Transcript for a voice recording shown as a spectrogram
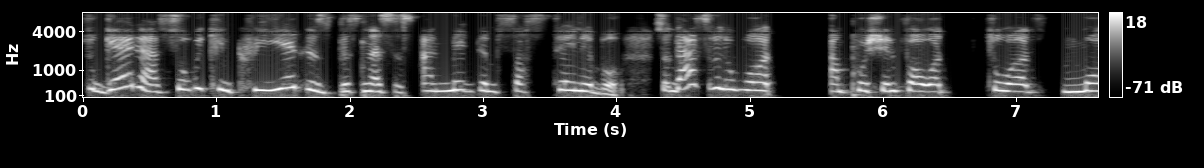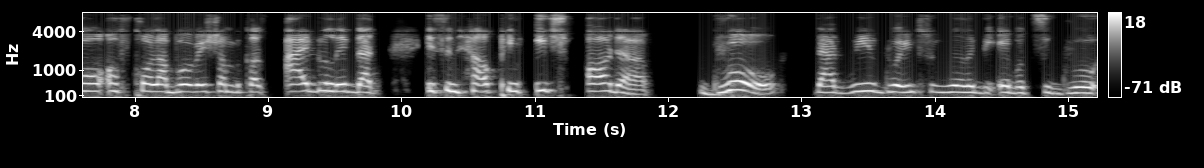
together so we can create these businesses and make them sustainable. So that's really what I'm pushing forward towards more of collaboration because I believe that it's in helping each other grow that we're going to really be able to grow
